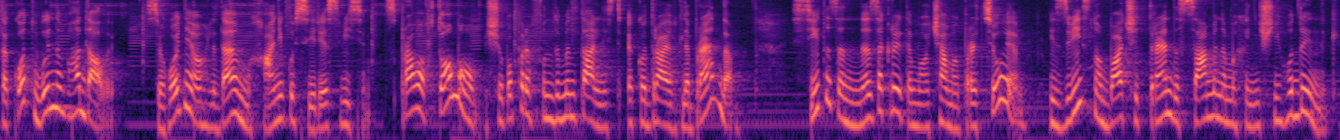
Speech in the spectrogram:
Так от ви не вгадали. Сьогодні я оглядаю механіку Series 8. Справа в тому, що, попри фундаментальність EcoDrive для бренда, Citizen не закритими очами працює і, звісно, бачить тренди саме на механічні годинники,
